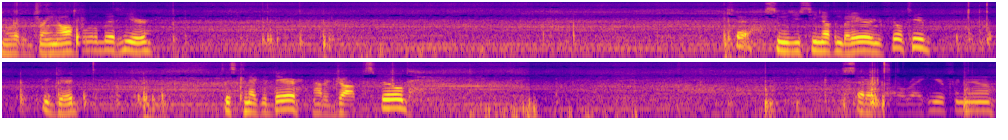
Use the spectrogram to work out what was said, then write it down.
let it drain off a little bit here. Okay, as soon as you see nothing but air in your fill tube, you're good. Disconnect it there, now to drop spilled. Set our bottle right here for now.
